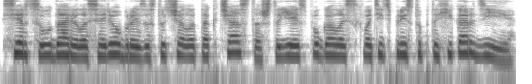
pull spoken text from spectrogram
Сердце ударилось о ребра и застучало так часто, что я испугалась схватить приступ тахикардии.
